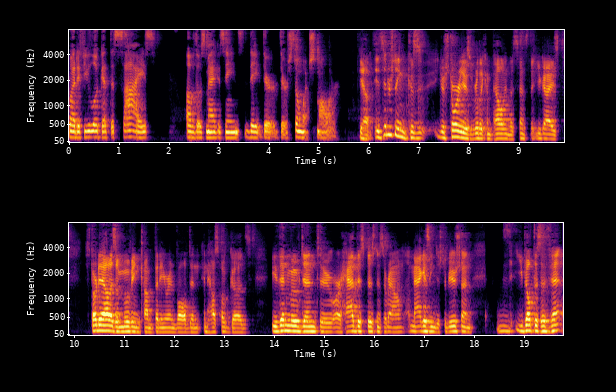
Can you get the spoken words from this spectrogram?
But if you look at the size of those magazines, they, they're, they're so much smaller. Yeah, it's interesting because your story is really compelling in the sense that you guys started out as a moving company or involved in, in household goods. You then moved into or had this business around magazine distribution. You built this event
